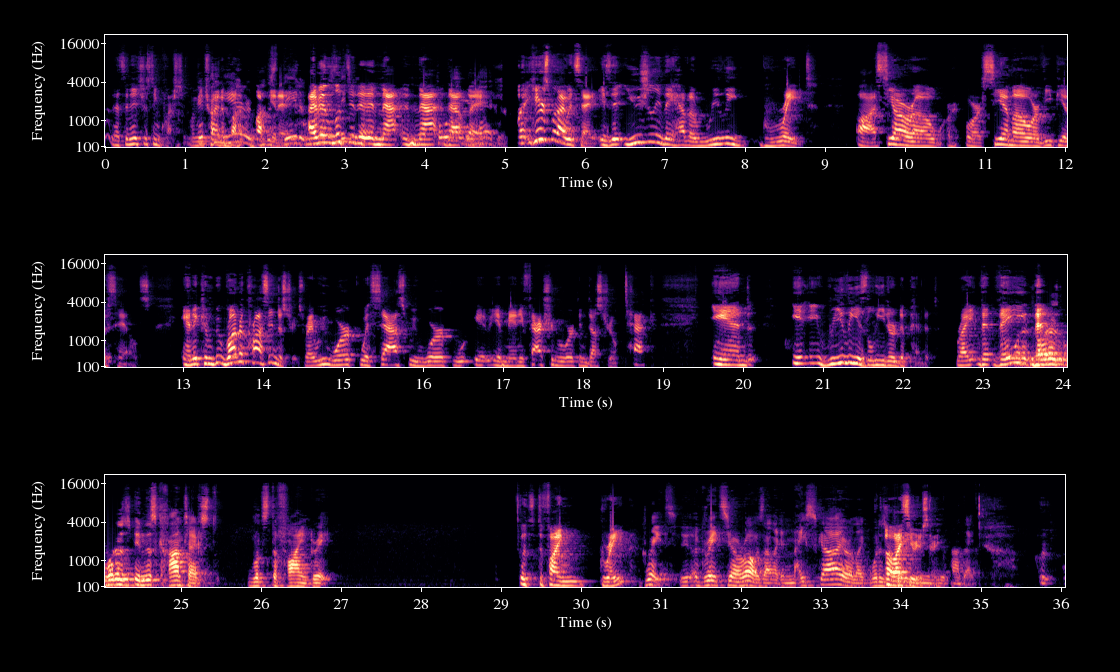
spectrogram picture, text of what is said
that's an interesting question. Let me try to years, bucket it. I haven't looked at it in that in that that way. But here's what I would say: is that usually they have a really great uh, CRO or, or CMO or VP of sales, and it can run across industries. Right? We work with SaaS, we work in, in manufacturing, we work industrial tech, and it, it really is leader dependent right? That they what is, that, what is, what is in this context? Let's define great. Let's define great. Great, a great CRO is that like a nice guy or like what is? Oh, I see what you're saying.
